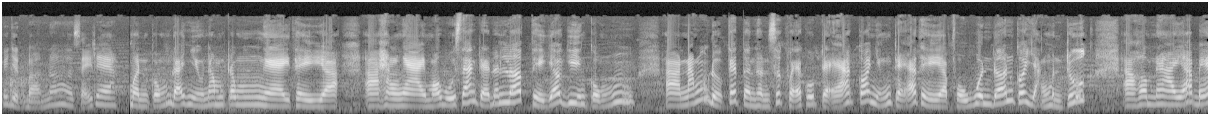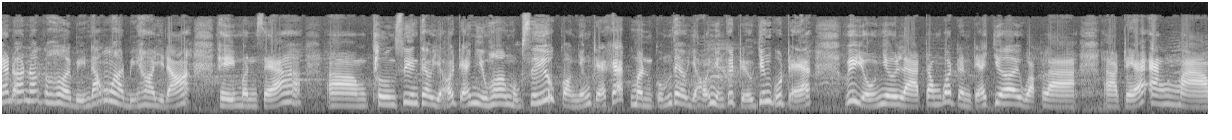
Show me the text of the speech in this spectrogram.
cái dịch bệnh nó xảy ra. Mình cũng đã nhiều năm trong nghề thì à, à, hàng ngày mỗi buổi sáng trẻ đến lớp thì giáo viên cũng à, nắm được cái tình hình sức khỏe của trẻ. Có những trẻ thì à, phụ huynh đến có dặn mình trước. À, hôm nay á, bé đó nó có hơi bị nóng hơi bị ho gì đó thì mình sẽ à, thường xuyên theo dõi trẻ nhiều hơn một xíu. Còn những trẻ khác mình cũng theo dõi những cái triệu chứng của trẻ. Ví dụ như là trong quá trình trẻ chơi hoặc là à, trẻ ăn mà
